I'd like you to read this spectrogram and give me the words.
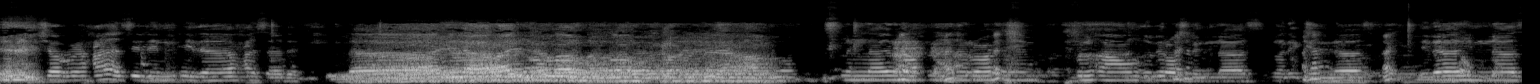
ومن شر حاسد إذا حسد. لا إله إلا الله بسم الله الرحمن الرحيم. قل أعوذ برب الناس ملك الناس إله الناس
